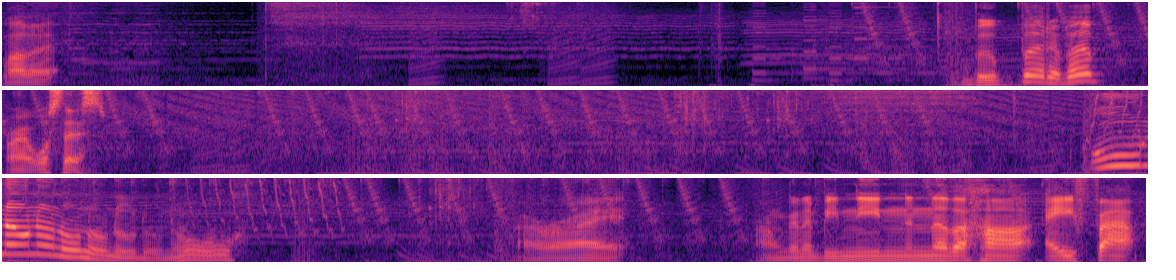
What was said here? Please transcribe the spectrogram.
Love it. Boop, boop, boop. Alright, what's this? Ooh, no, no, no, no, no, no, no. Alright. I'm going to be needing another heart AFAP.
